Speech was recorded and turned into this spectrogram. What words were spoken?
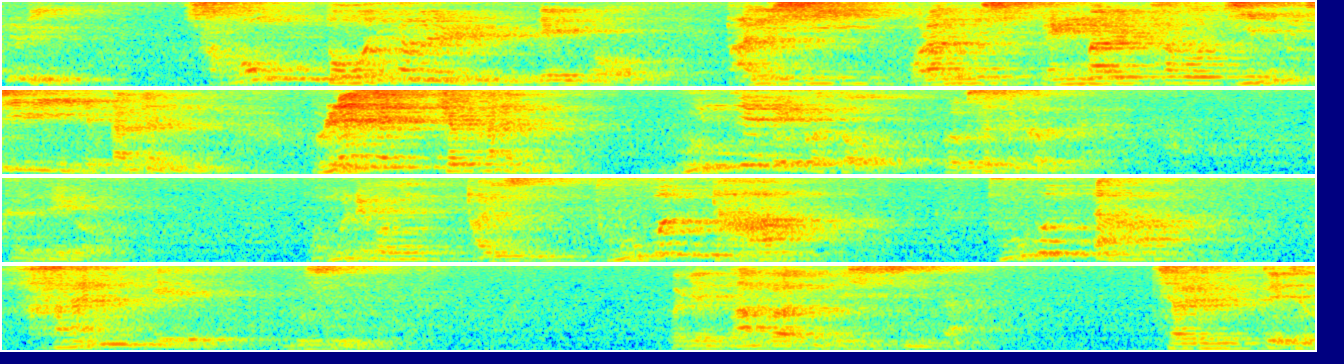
그러니 총동원령을 내리고 다윗이 보란 듯이 백마를 타고 진두지휘했다면 블레셋 격파는 문제될 것도 없었을 겁니다. 그런데요, 본문에 보면 다윗은 두 번 다, 두 번 다 하나님께 묻습니다. 거기엔 다음과 같은 뜻이 있습니다. 절대적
